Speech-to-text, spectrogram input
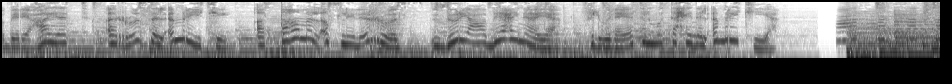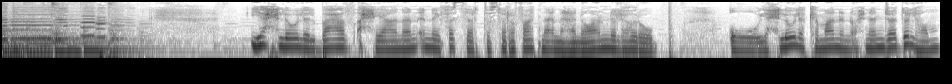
برعاية الرز الأمريكي. الطعم الأصلي للرز. زرع بعناية في الولايات المتحدة الأمريكية. يحلو للبعض أحيانا أنه يفسر تصرفاتنا أنها نوع من الهروب. ويحلو له كمان إنه إحنا نجادلهم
